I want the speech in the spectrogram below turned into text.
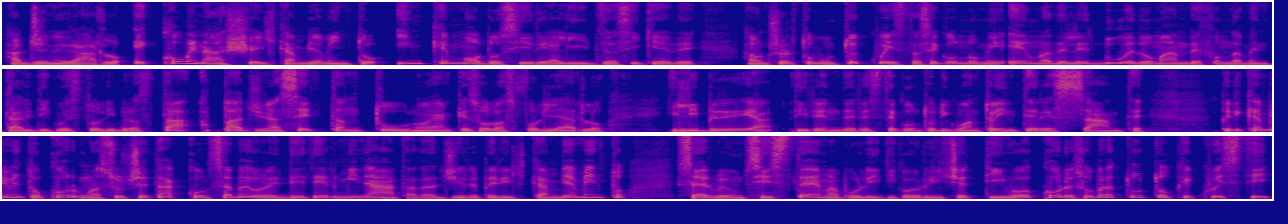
a generarlo. E come nasce il cambiamento? In che modo si realizza? Si chiede a un certo punto. E questa, secondo me, è una delle due domande fondamentali di questo libro. Sta a pagina 71 e anche solo a sfogliarlo in libreria vi rendereste conto di quanto è interessante. Per il cambiamento occorre una società consapevole e determinata ad agire per il cambiamento, serve un sistema politico ricettivo, occorre soprattutto che questi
